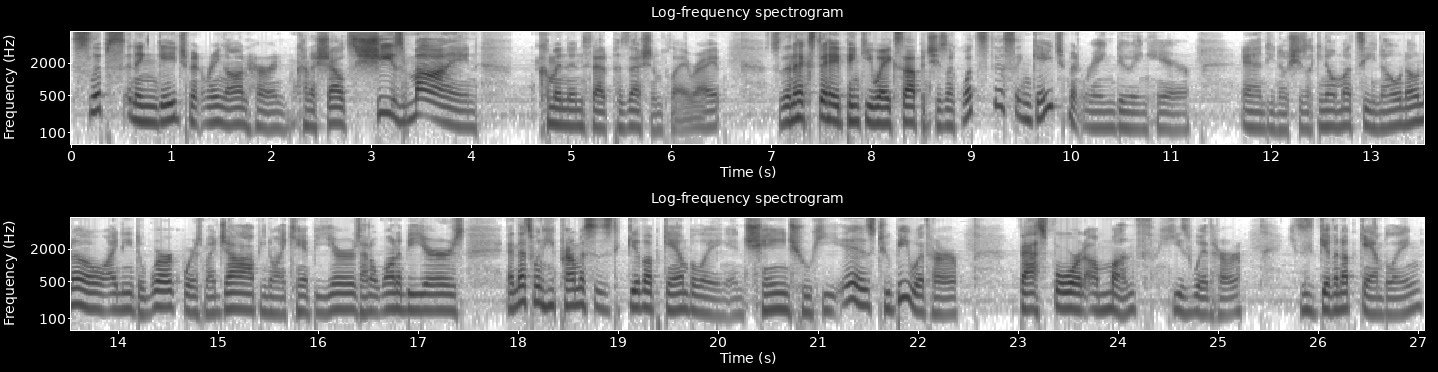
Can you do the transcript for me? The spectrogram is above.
slips an engagement ring on her, and kind of shouts, She's mine! Coming into that possession play, right? So the next day, Pinky wakes up and she's like, What's this engagement ring doing here? And, you know, she's like, you know, Muttsy, no, no, no, I need to work. Where's my job? You know, I can't be yours. I don't want to be yours. And that's when he promises to give up gambling and change who he is to be with her. Fast forward a month, he's with her. He's given up gambling.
